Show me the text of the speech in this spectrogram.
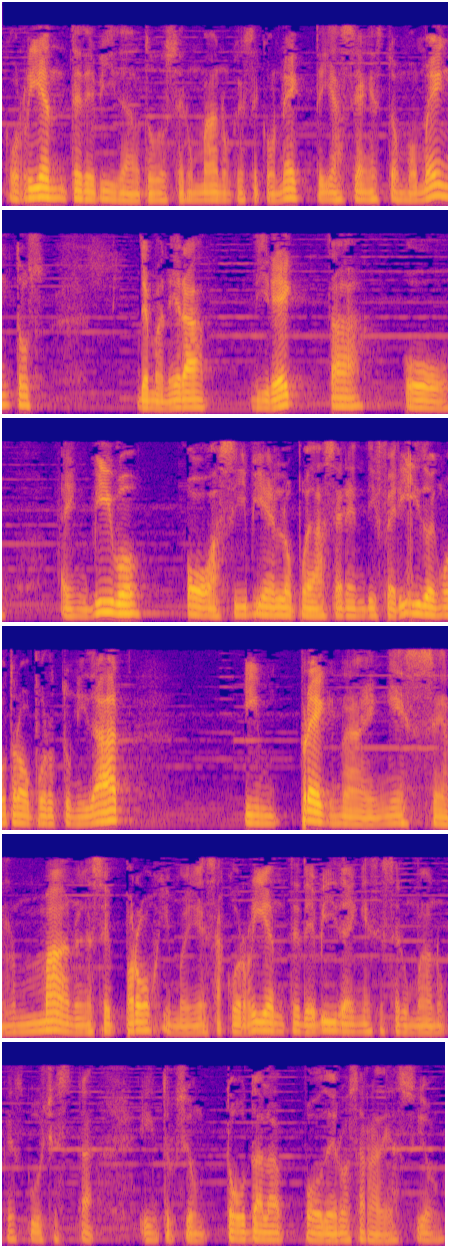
corriente de vida, a todo ser humano que se conecte, ya sea en estos momentos, de manera directa o en vivo, o así bien lo pueda hacer en diferido, en otra oportunidad, impregna en ese hermano, en ese prójimo, en esa corriente de vida, en ese ser humano que escucha esta instrucción, toda la poderosa radiación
